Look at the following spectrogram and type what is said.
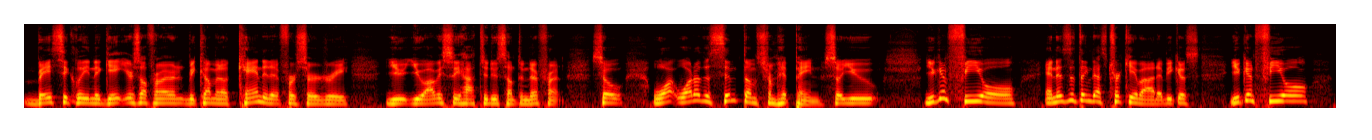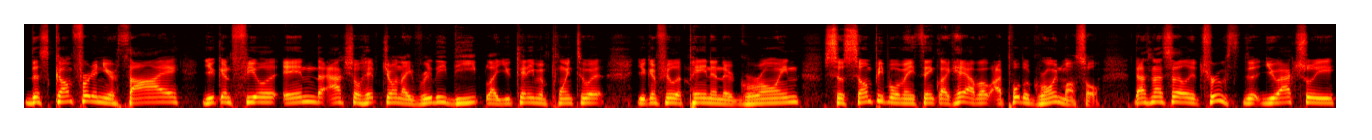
basically negate yourself from becoming a candidate for surgery, you you obviously have to do something different. So what what are the symptoms from hip pain? So you you can feel and this is the thing that's tricky about it because you can feel discomfort in your thigh, you can feel it in the actual hip joint like really deep, like you can't even point to it. You can feel the pain in their groin. So some people may think like, "Hey, I, I pulled a groin muscle." That's not necessarily the truth. That You actually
